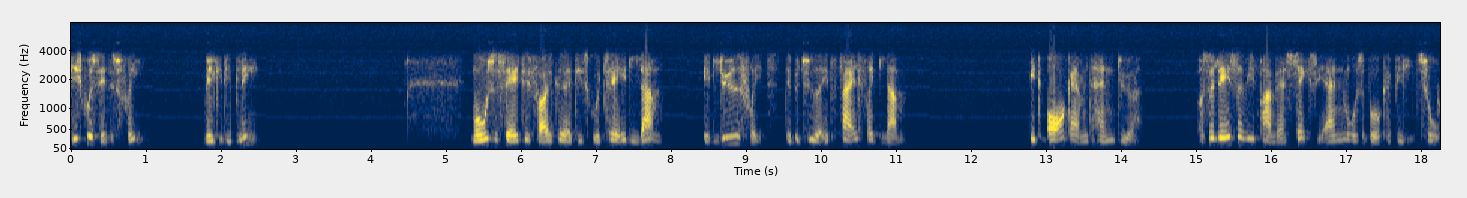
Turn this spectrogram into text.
De skulle sættes fri, hvilket de blev. Moses sagde til folket, at de skulle tage et lam, et lydefrit, det betyder et fejlfrit lam, et årgammelt handdyr. Og så læser vi fra vers 6 i 2. Mosebog kapitel 2.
